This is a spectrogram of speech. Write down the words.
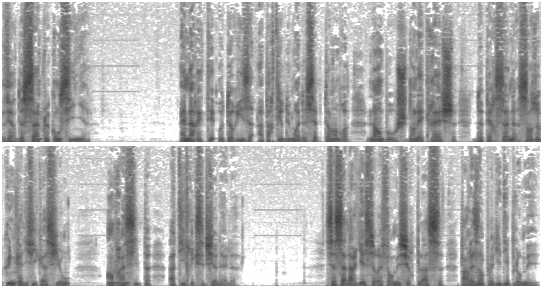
Vers de simples consignes. Un arrêté autorise à partir du mois de septembre l'embauche dans les crèches de personnes sans aucune qualification, en principe à titre exceptionnel. Ces salariés seraient formés sur place par les employés diplômés.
